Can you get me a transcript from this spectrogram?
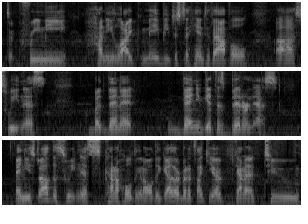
it's a creamy, honey-like, maybe just a hint of apple uh, sweetness. But then it, then you get this bitterness. And you still have the sweetness kind of holding it all together, but it's like you have kind of two,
